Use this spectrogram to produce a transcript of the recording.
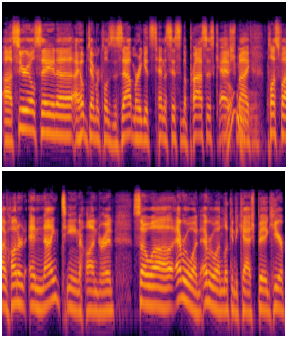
Uh, Serial saying, uh, I hope Denver closes this out. Murray gets 10 assists in the process. Cash my plus 500 and 1900. So uh, everyone, everyone looking to cash big here.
